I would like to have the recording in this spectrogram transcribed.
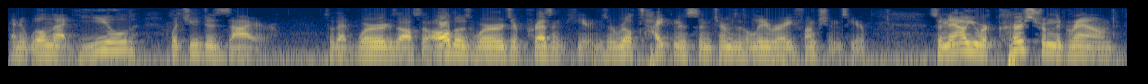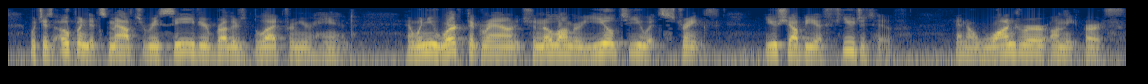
and it will not yield what you desire. So that word is also, all those words are present here. There's a real tightness in terms of the literary functions here. So now you are cursed from the ground, which has opened its mouth to receive your brother's blood from your hand. And when you work the ground, it shall no longer yield to you its strength. You shall be a fugitive and a wanderer on the earth.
